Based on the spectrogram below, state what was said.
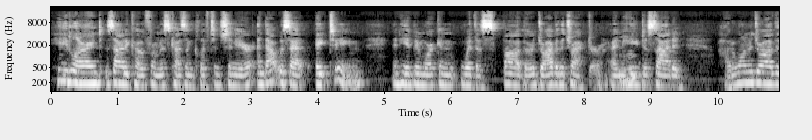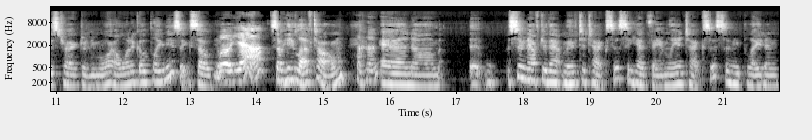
He learned Zydeco from his cousin Clifton Chenier, and that was at 18. And he had been working with his father driving the tractor, and he decided, I don't want to drive this tractor anymore. I want to go play music. So, Well, yeah. so he left home, Uh-huh. and um, uh, soon after that, moved to Texas. He had family in Texas, and he played in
